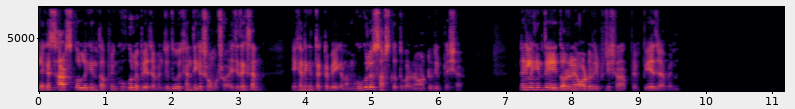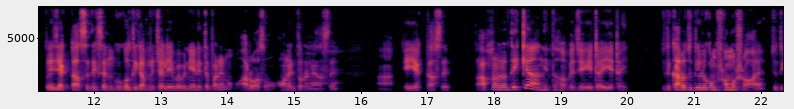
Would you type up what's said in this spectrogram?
লেগে সার্চ করলে কিন্তু আপনি গুগলে পেয়ে যাবেন। যদি ওইখান থেকে সমস্যা হয় যে দেখছেন? এখানে কিন্তু একটা পেয়ে গেলাম। গুগলেও সার্চ করতে পারেন অটো রিপ্রেসার লিখলে কিন্তু এই ধরনের অটো রিপ্রেসার আপনি পেয়ে যাবেন। তো এই যে একটা আছে, দেখছেন? গুগল থেকে আপনি চাইলে এইভাবে নিয়ে নিতে পারেন। আরও আছে, অনেক ধরনের আছে। এই একটা আছে। তো আপনারা দেখে নিতে হবে যে এটাই এটাই। যদি কারও যদি এরকম সমস্যা হয়, যদি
